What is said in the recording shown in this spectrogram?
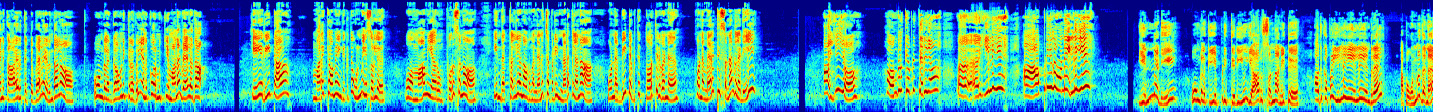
எனக்கு ஆயிரத்தெட்டு வேலை இருந்தாலும் உங்களை கவனிக்கிறது எனக்கு ஒரு முக்கியமான வேலை தான் ஏ ரீட்டா மறைக்காம எங்ககிட்ட உண்மையை சொல்லு. உன் மாமியாரும் புருஷனும் இந்த கல்யாணம் அவங்க நினைச்சபடி நடக்கலனா உன்னை வீட்டை விட்டு துரத்திடுவேன்னு உன்னை மிரட்டி சொன்னாங்களடி. ஐயோ உங்களுக்கு எப்படி தெரியும்? இல்லையே. அப்படியெல்லாம் ஒன்றும் இல்லையே. என்னடி? உங்களுக்கு எப்படி தெரியும்? யாரு சொன்னானிட்டு அதுக்கப்புறம் இல்லையே இல்லையேன்ற அப்ப உண்மைதானே?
